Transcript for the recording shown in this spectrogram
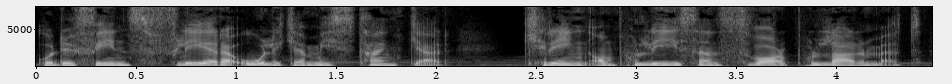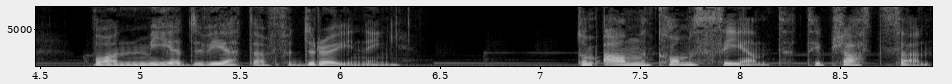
Och det finns flera olika misstankar kring om polisens svar på larmet var en medveten fördröjning. De ankom sent till platsen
